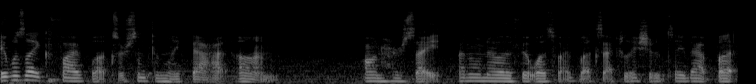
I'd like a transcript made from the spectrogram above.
It was like five bucks or something like that. Um, on her site. I don't know if it was five bucks actually, I shouldn't say that, but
